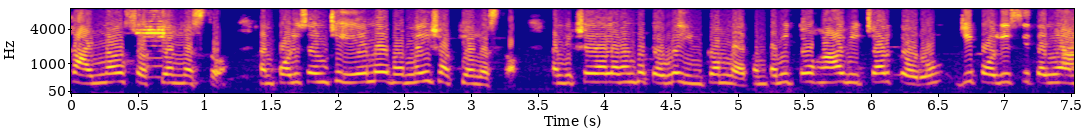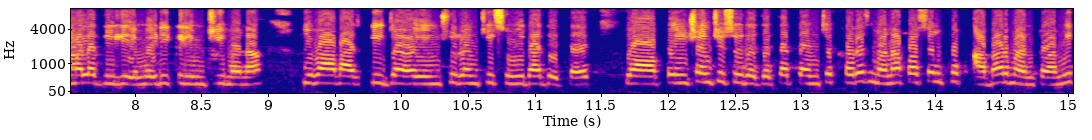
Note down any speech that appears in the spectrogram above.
काढणं शक्य नसतं. आणि पॉलिसांची ईएमआय भरणंही शक्य नसतं. आणि रिक्षावाल्यांचं तेवढं इन्कम नाही. पण त्यांनी तो हा विचार करून जी पॉलिसी त्यांनी आम्हाला दिली आहे मेडिक्लेमची म्हणा किंवा बाकी ज्या इन्शुरन्सची सुविधा देत आहेत किंवा पेन्शनची सुविधा देतात त्यांचे खरंच मनापासून खूप आभार मानतो आम्ही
